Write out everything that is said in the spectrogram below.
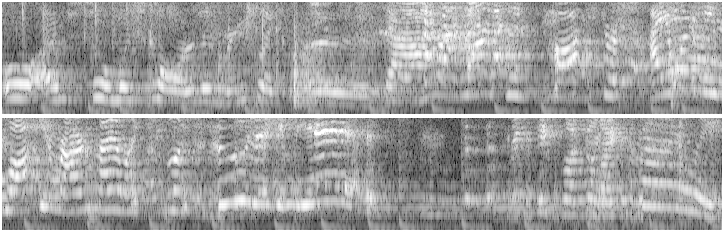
oh, I'm so much taller than Grace. Like, oh. Stop. No, I want good posture. I don't want to be walking around with my like, like, ooh, look at me. Dixie, plug the lights in. Finally.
